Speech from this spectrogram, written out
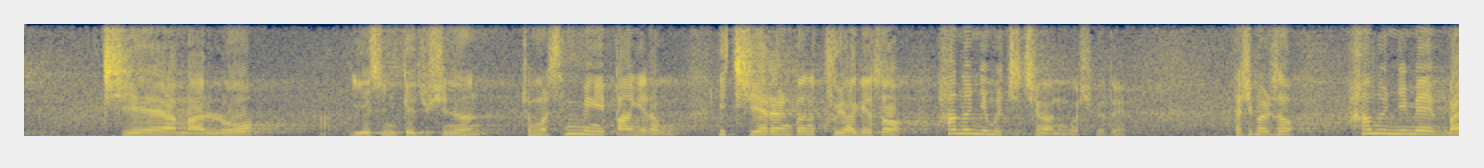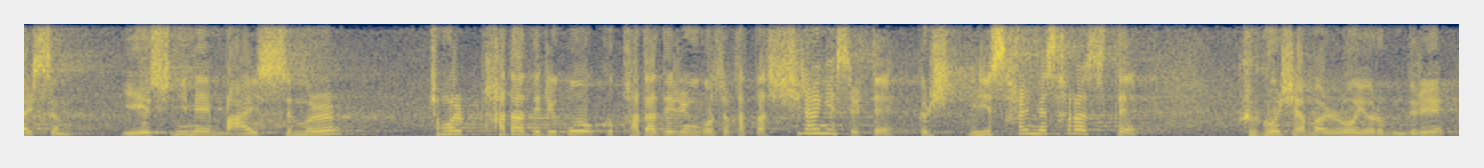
지혜야말로 예수님께 주시는 정말 생명의 빵이라고. 이 지혜라는 것은 구약에서 하느님을 지칭하는 것이거든요. 다시 말해서 하느님의 말씀, 예수님의 말씀을 정말 받아들이고 그 받아들이는 것을 갖다 실행했을 때, 이 삶에 살았을 때, 그것이야말로 여러분들이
